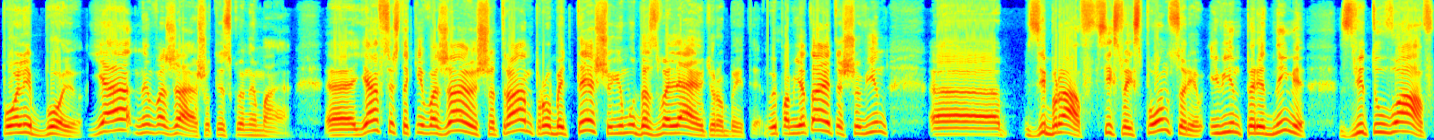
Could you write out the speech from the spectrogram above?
полі бою. Я не вважаю, що тиску немає. Е, я все ж таки вважаю, що Трамп робить те, що йому дозволяють робити. Ви пам'ятаєте, що він е, зібрав всіх своїх спонсорів, і він перед ними звітував.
